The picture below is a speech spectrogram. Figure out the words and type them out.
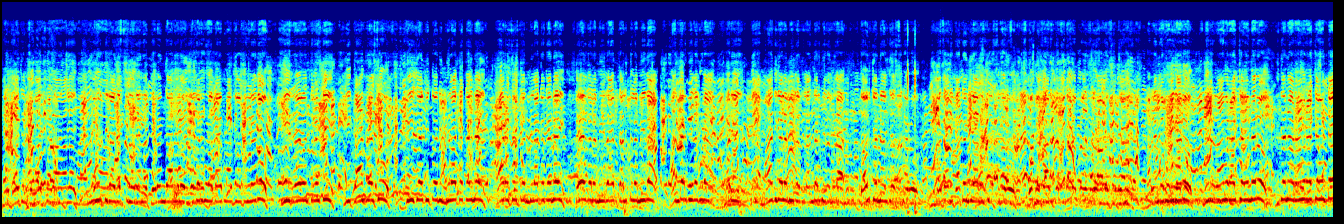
మరి బహుజన సమాజ్ పూర్తిగా చెప్తున్నా నేను తెలంగాణలో ఎవరు కూడా భయపడాల్సిన అవసరం లేదు ఈ రేవంత్ రెడ్డి ఈ కాంగ్రెస్ బీజేపీతో మిలాఖత్ అయినాయి ఆర్ఎస్ఎస్తో మిలాఖత్ అయినాయి పేదల మీద దళితుల మీద మీద అందరి మీద కూడా మరి వీళ్ళ మాదిగల మీద వీళ్ళందరి మీద కూడా దౌర్జన్యాలు చేస్తున్నారు. ఈ మతాన్ని గతం చేయాలని చూస్తున్నారు. ఒక్కసారి తెలంగాణ ప్రజలు ఆలోచించాలి. నరేంద్ర మోడీ గారు మీరు రామరాజ్యం ఉన్నారు ఇదేనా రామరాజ్యం అంటే?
